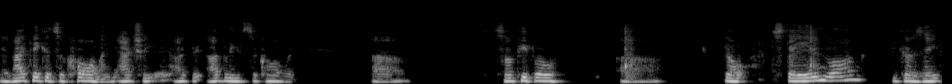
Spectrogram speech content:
and I think it's a calling. Actually, I, I believe it's a calling. Uh, some people uh, don't stay in long because they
